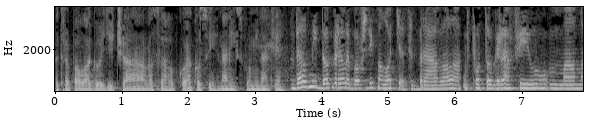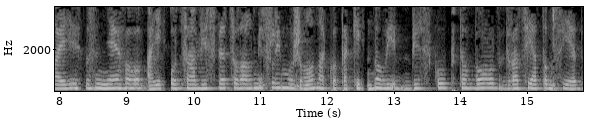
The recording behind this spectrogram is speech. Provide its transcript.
Petra Pavla Gojdiča a Vasila Hopku. Ako si na nich spomínate? Veľmi dobre, lebo vždy ma otec brával a fotografiu mám aj z neho. Aj oca vysvecoval, myslím, už on ako taký nový biskup to bol v 27.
